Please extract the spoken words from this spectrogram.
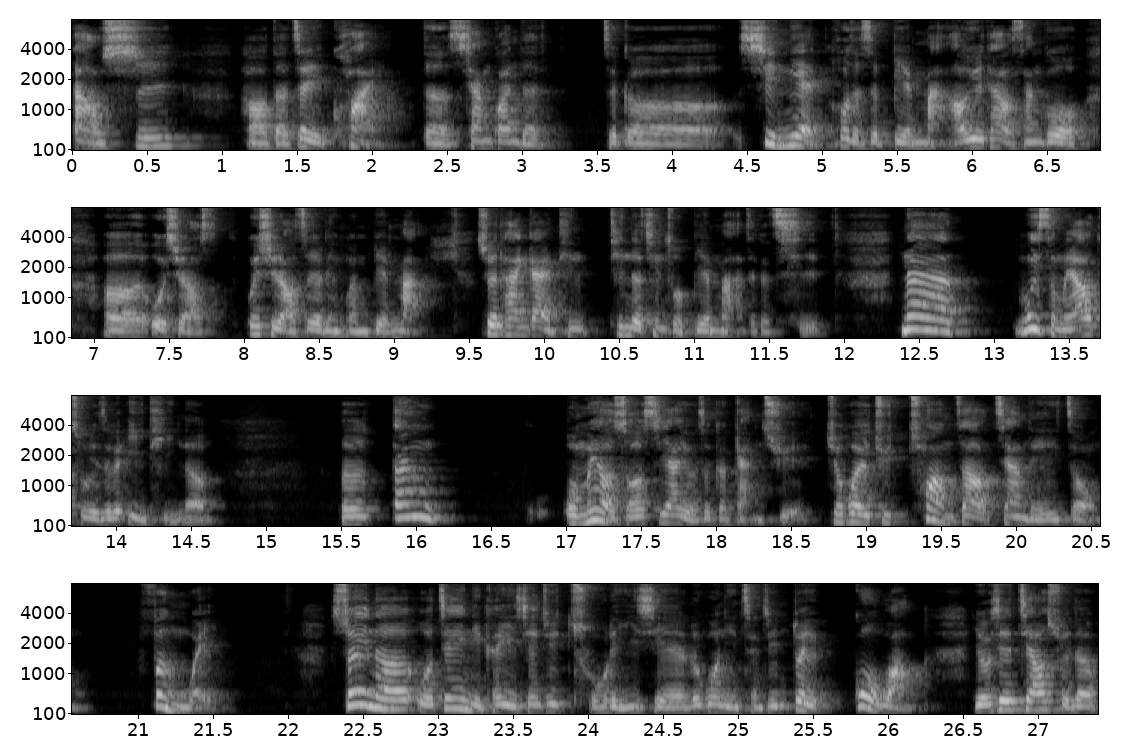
导师好的这一块的相关的。这个信念或者是编码，然后因为他有上过呃魏雪老师魏雪老师的灵魂编码，所以他应该也听听得清楚编码这个词。那为什么要处理这个议题呢？呃，当我们有时候是要有这个感觉，就会去创造这样的一种氛围。所以呢，我建议你可以先去处理一些，如果你曾经对过往有一些教学的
